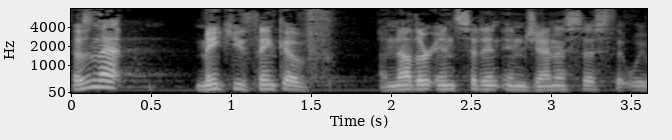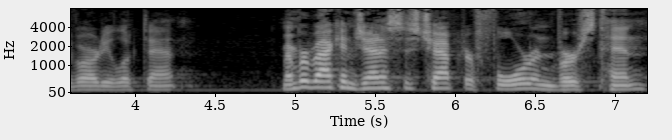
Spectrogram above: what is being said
Doesn't that make you think of another incident in Genesis that we've already looked at? Remember back in Genesis chapter 4 and verse 10?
